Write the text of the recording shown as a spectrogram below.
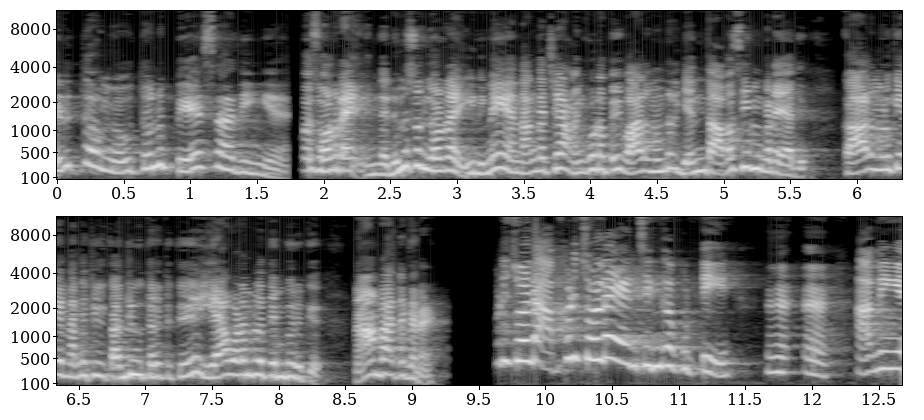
எடுத்தவங்க ஒருத்தன்னு பேசாதீங்க. இப்ப சொல்றேன் இந்த நிமிஷம் சொல்றேன் இனிமே என் தங்கச்சி அவங்க கூட போய் வாழணும்னு எந்த அவசியமும் கிடையாது. காலம் முழுக்க என் தங்கச்சி கஞ்சி ஊத்துறதுக்கு என் உடம்புல தெம்பு இருக்கு. நான் பாத்துக்கிறேன். அப்படி சொல்ற அப்படி சொல்ற என் சிங்க குட்டி அவங்க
